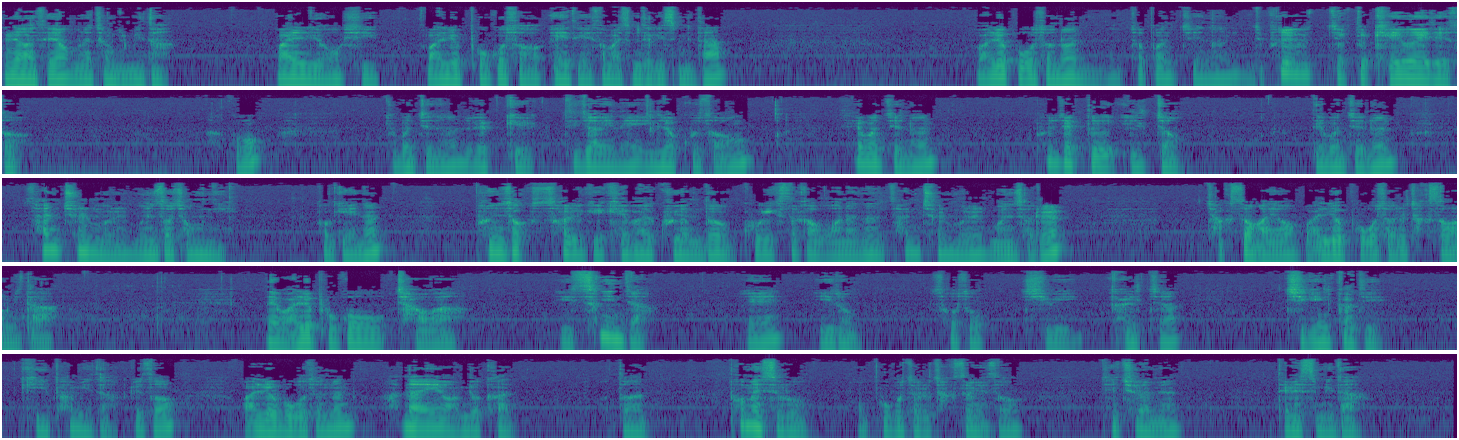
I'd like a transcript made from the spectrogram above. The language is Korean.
안녕하세요. 문화창조입니다. 완료 시 완료 보고서에 대해서 말씀드리겠습니다. 완료 보고서는 첫 번째는 이제 프로젝트 개요에 대해서 하고 두 번째는 웹기획 디자인의 인력 구성 세 번째는 프로젝트 일정 네 번째는 산출물 문서 정리 거기에는 분석, 설계, 개발, 구현 등 고객사가 원하는 산출물 문서를 작성하여 완료 보고서를 작성합니다. 네, 완료 보고자와 이 승인자의 이름, 소속, 지위, 날짜, 직인까지 기입합니다. 그래서 완료 보고서는 하나의 완벽한 어떠한 포맷으로 보고서를 작성해서 제출하면 되겠습니다.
